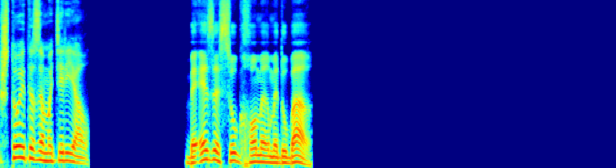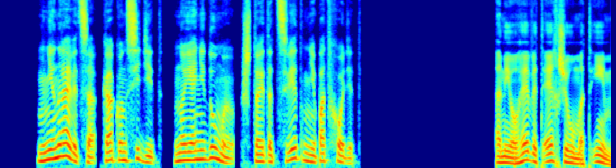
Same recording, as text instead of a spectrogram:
Что это за материал? באיזה סוג חומר מדובר? Мне нравится, как он сидит, но я не думаю, что этот цвет мне подходит. אני אוהב את איך שהוא מתאים,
